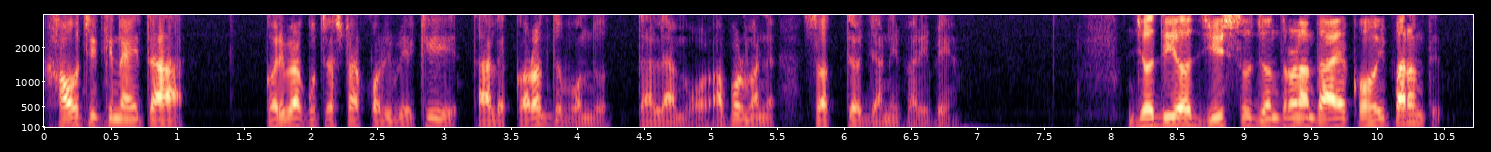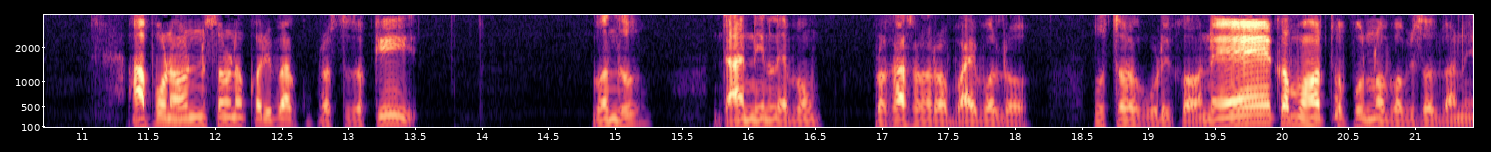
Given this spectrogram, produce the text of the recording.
ଖାଉଛି କି ନାହିଁ ତାହା କରିବାକୁ ଚେଷ୍ଟା କରିବେ କି? ତାହେଲେ କରନ୍ତୁ ବନ୍ଧୁ ତାହେଲେ ଆପଣମାନେ ସତ୍ୟ ଜାଣିପାରିବେ। ଯଦିଓ ଯୀଶୁ ଯନ୍ତ୍ରଣାଦାୟକ ହୋଇପାରନ୍ତି ଆପଣ ଅନୁସରଣ କରିବାକୁ ପ୍ରସ୍ତୁତ କି? ବନ୍ଧୁ ଦାନିଲ ଏବଂ ପ୍ରକାଶନର ବାଇବଲର ପୁସ୍ତକ ଗୁଡ଼ିକ ଅନେକ ମହତ୍ଵପୂର୍ଣ୍ଣ ଭବିଷ୍ୟତବାଣୀ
